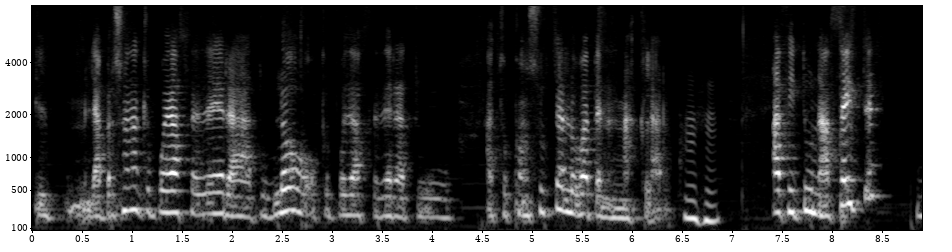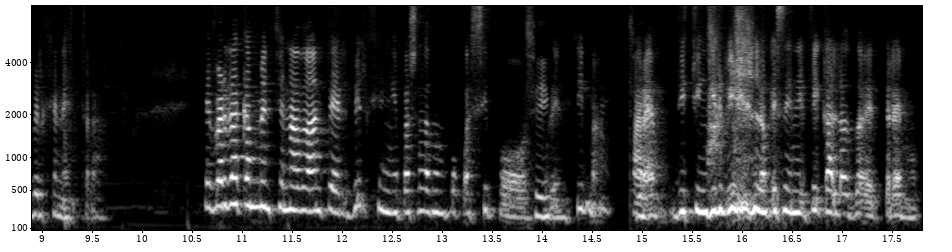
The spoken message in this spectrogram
la persona que pueda acceder a tu blog o que pueda acceder a, tu, a tus consultas lo va a tener más claro. Aceituna, aceite, virgen extra. Es verdad que has mencionado antes el virgen y he pasado un poco así por, encima para distinguir bien lo que significan los dos extremos.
